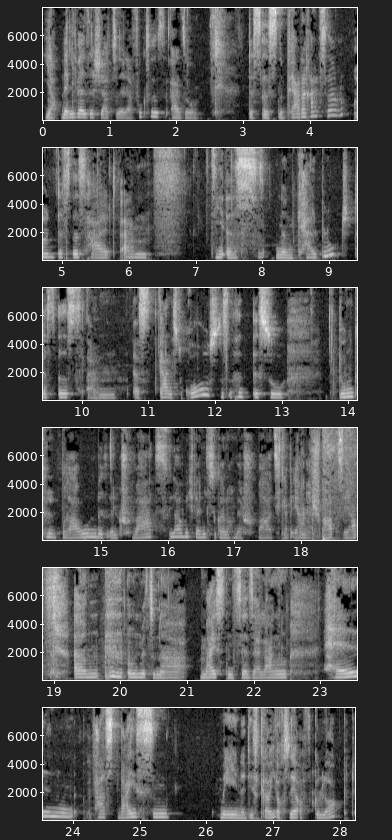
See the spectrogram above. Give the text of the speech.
Ja, wenn ich weiß, was Schwarzwälder Fuchs ist, also das ist eine Pferderasse und das ist halt, ähm, die ist ein Kaltblut. Das ist, ähm, ist gar nicht so groß. Das ist so dunkelbraun bis in schwarz, glaube ich, wenn nicht sogar noch mehr schwarz. Ich glaube eher mehr schwarz, ja. Ähm, und mit so einer meistens sehr, sehr langen, hellen, fast weißen Mähne. Die ist, glaube ich, auch sehr oft gelockt.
